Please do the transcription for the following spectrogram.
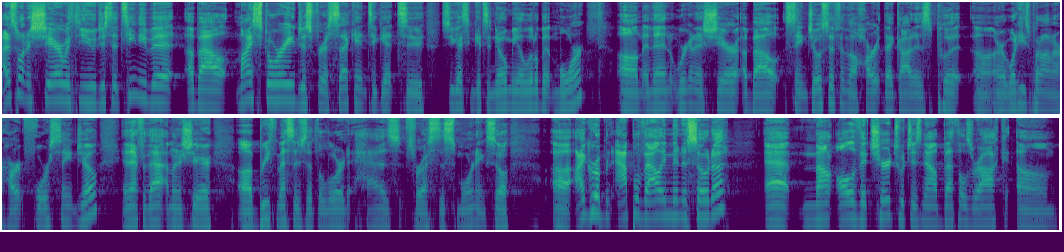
I just want to share with you just a teeny bit about my story, just for a second, to get to so you guys can get to know me a little bit more. Um, and then we're going to share about St. Joseph and the heart that God has put, uh, or what He's put on our heart for St. Joe. And after that, I'm going to share a brief message that the Lord has for us this morning. So, uh, I grew up in Apple Valley, Minnesota, at Mount Olivet Church, which is now Bethel's Rock. Um,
